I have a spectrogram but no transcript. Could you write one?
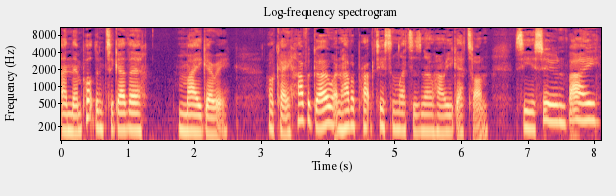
And then put them together, mae geri. Okay, have a go and have a practice and let us know how you get on. See you soon. Bye.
